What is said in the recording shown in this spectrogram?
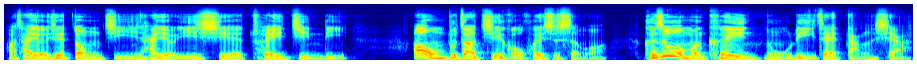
啊，它有一些动机，它有一些推进力啊，我们不知道结果会是什么，可是我们可以努力在当下，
